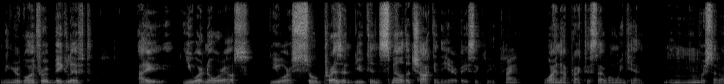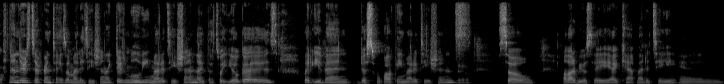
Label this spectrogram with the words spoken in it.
When you're going for a big lift, I you are nowhere else. You are so present, you can smell the chalk in the air basically. Right. Why not practice that when we can? Mhm. Push that off. And there's different types of meditation. Like there's moving meditation, like that's what yoga is, but even just walking meditations. Yeah. So a lot of people say I can't meditate and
